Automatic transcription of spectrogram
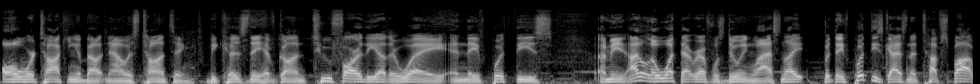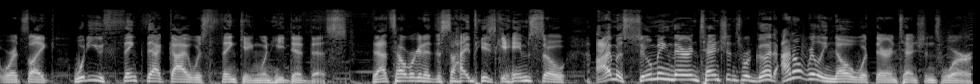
all we're talking about now is taunting because they have gone too far the other way and they've put these. I mean, I don't know what that ref was doing last night, but they've put these guys in a tough spot where it's like, what do you think that guy was thinking when he did this? That's how we're going to decide these games. So I'm assuming their intentions were good. I don't really know what their intentions were,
